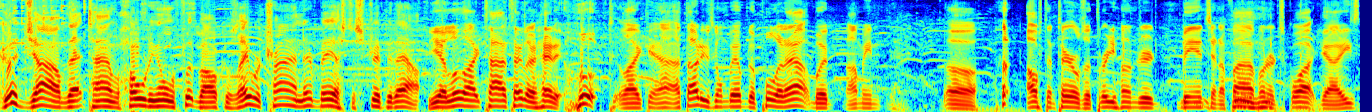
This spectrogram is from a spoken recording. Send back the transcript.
good job that time of holding on the football because they were trying their best to strip it out. Yeah, it looked like Ty Taylor had it hooked. Like I I thought he was going to be able to pull it out, but I mean, uh, Austin Terrell's a 300 bench and a 500 Mm-hmm. squat guy. He's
